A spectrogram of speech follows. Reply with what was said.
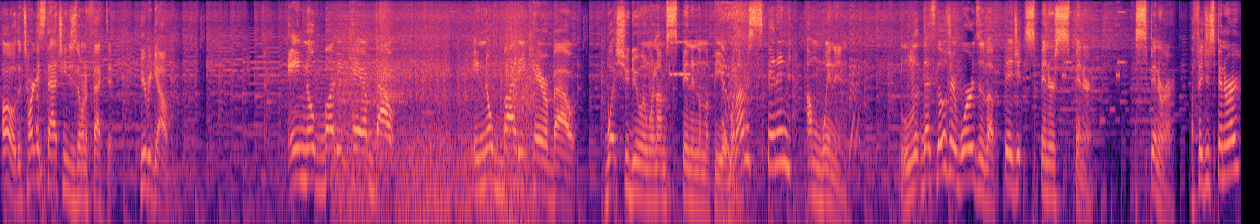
Oh, the target stat changes don't affect it. Here we go. Ain't nobody care about. Ain't nobody care about what you doing when I'm spinning on the field. When I'm spinning, I'm winning. That's those are words of a fidget spinner spinner. Spinnerer. A fidget spinnerer?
